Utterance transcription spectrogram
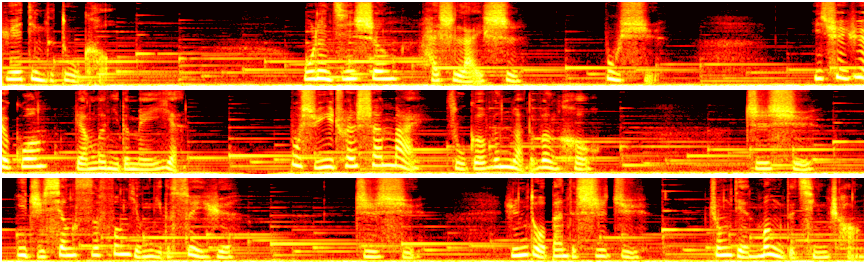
约定的渡口。无论今生还是来世，不许一阙月光凉了你的眉眼，不许一川山脉阻隔温暖的问候，只许。一直相思丰盈里的岁月，只许云朵般的诗句，装点梦的情长。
